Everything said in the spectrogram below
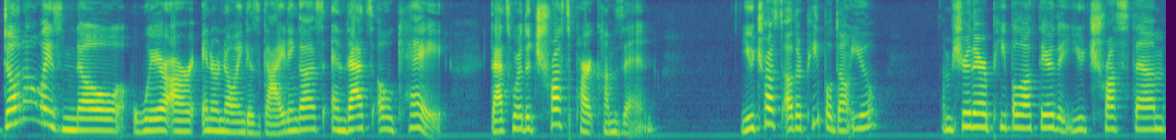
don't always know where our inner knowing is guiding us, and that's okay. That's where the trust part comes in. You trust other people, don't you? I'm sure there are people out there that you trust them.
